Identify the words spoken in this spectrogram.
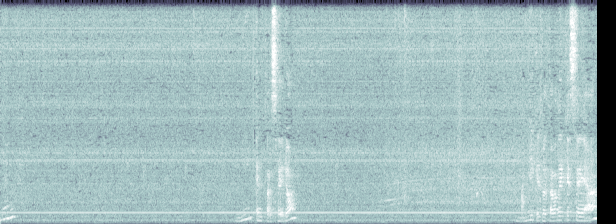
Bien. Y el tercero. Y hay que tratar de que sea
